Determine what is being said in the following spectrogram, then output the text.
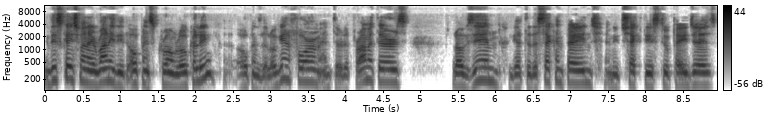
In this case, when I run it, it opens Chrome locally, opens the login form, enter the parameters, logs in, get to the second page, and it checks these two pages.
